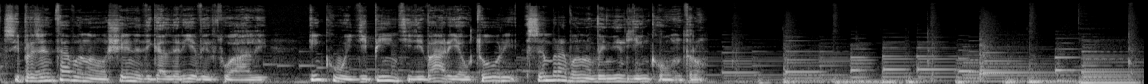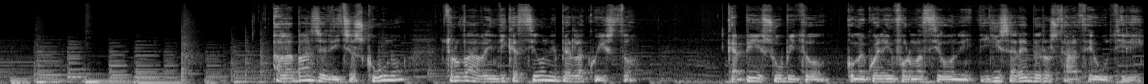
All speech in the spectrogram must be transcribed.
Si presentavano scene di gallerie virtuali in cui dipinti di vari autori sembravano venirgli incontro Alla base di ciascuno trovava indicazioni per l'acquisto. Capì subito come quelle informazioni gli sarebbero state utili.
